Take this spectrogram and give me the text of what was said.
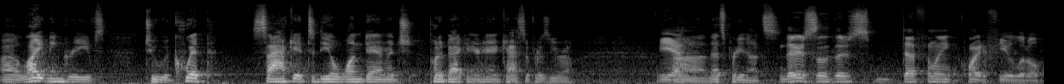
uh, Lightning Greaves to equip, sack it to deal one damage, put it back in your hand, cast it for zero. yeah. Uh, that's pretty nuts. there's there's definitely quite a few little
